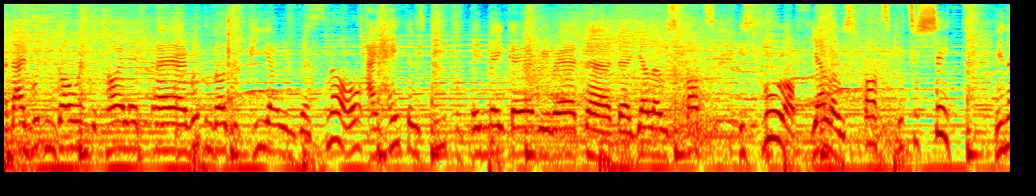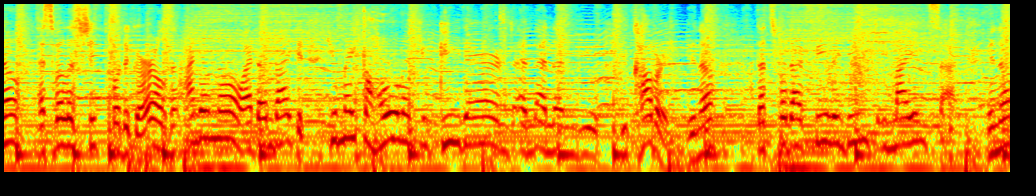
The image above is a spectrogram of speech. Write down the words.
and I wouldn't go in the toilet. Uh, I wouldn't go to pee in the snow. I hate those people. They make everywhere the the yellow spots. It's full of yellow spots. It's a shit you know, as well as shit for the girls. And I don't know, I don't like it. You make a hole and you pee there and, and, and then you, you cover it, you know? That's what I feel in, the, in my inside, you know?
